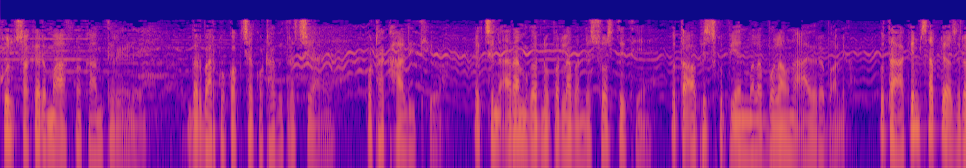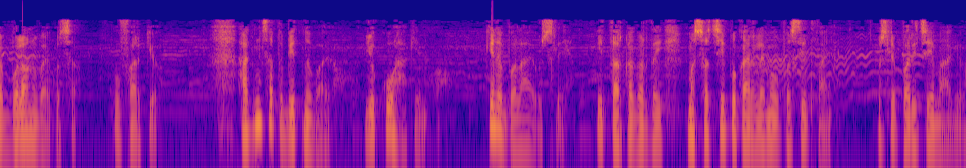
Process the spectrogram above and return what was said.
स्कुल सकेर म आफ्नो कामतिर हिँडेँ दरबारको कक्षा कोठाभित्र चियाएँ कोठा खाली थियो। एकछिन आराम गर्नु पर्ला भन्ने सोच्दै थिएँ। उता अफिसको पिएन मलाई बोलाउन आयो र भन्यो उता हाकिम साहबले हजुरलाई बोलाउनु भएको छ। ऊ फर्क्यो। हाकिम साहब त बित्नुभयो। यो को हाकिम हो? किन बोलायो उसले? यी तर्क गर्दै म सचिवको कार्यालयमा उपस्थित भएँ। उसले परिचय माग्यो।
